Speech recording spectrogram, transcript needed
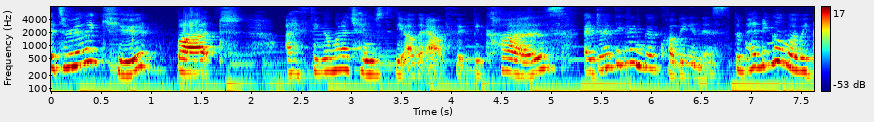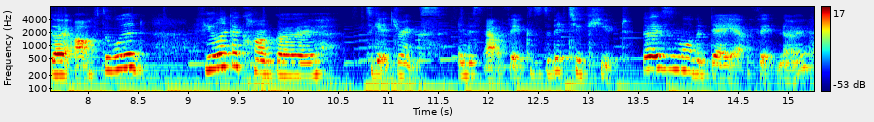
It's really cute, but I think I'm gonna change to the other outfit because I don't think I can go clubbing in this. Depending on where we go afterward, I feel like I can't go to get drinks in this outfit because it's a bit too cute. This is more of a day outfit, no?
